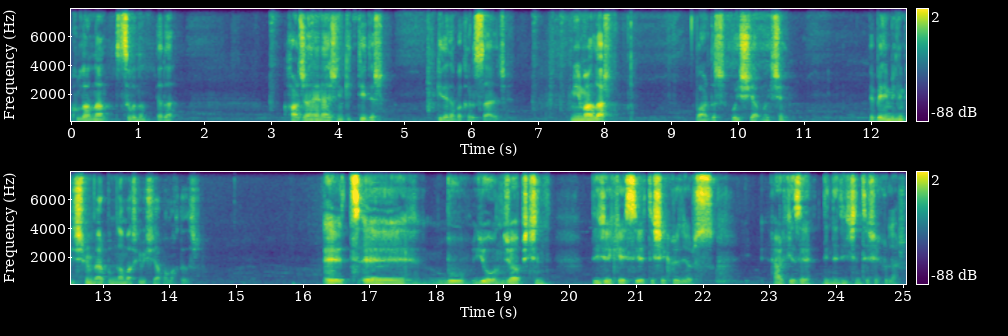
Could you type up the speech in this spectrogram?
kullanılan sıvının ya da harcanan enerjinin gittiğidir. Gidene bakarız sadece. Mimarlar vardır bu işi yapmak için. Ve benim bildiğim hiçbir mimar bundan başka bir şey yapmamaktadır. Evet, eee, bu yoğun cevap için DJ Casey'e teşekkür ediyoruz. Herkese dinlediği için teşekkürler.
